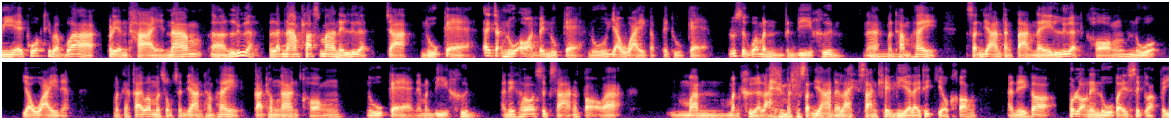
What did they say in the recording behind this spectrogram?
มีไอ้พวกที่แบบว่าเปลี่ยนถ่ายน้ำเเลือดและน้ำพลาสมาในเลือด จากหนูแก่ไอ้ยจากหนูอ่อนเป็นหนูแก่ หนูเยาว์วัยกับไปนหนูแก่ รู้สึกว่ามันเป็นดีขึ้นนะอืมมันทำให้สัญญาณต่างๆ ในเลือดของหนูเยาว์วัยเนี่ย มันคล้ายๆว่ามันส่งสัญญาณทำให้การทำงานของหนูแก่เนี่ยมันดีขึ้น อันนี้เขาก็ศึกษากันต่อว่ามันมันคืออะไรมันสัญญาณอะไร สารเคมีอะไรที่เกี่ยวข้อง อันนี้ก็ทดลองในหนูไปสิบกว่าปี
